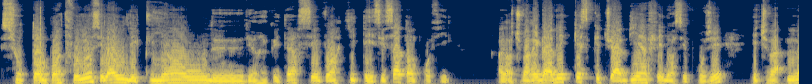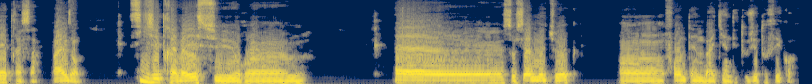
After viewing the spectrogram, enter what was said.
sur ton portfolio, c'est là où les clients ou les recruteurs savent voir qui t'es. C'est ça ton profil. Alors, tu vas regarder qu'est-ce que tu as bien fait dans ces projets et tu vas mettre ça. Par exemple, si j'ai travaillé sur euh, un social network en front-end, back-end et tout, j'ai tout fait quoi.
